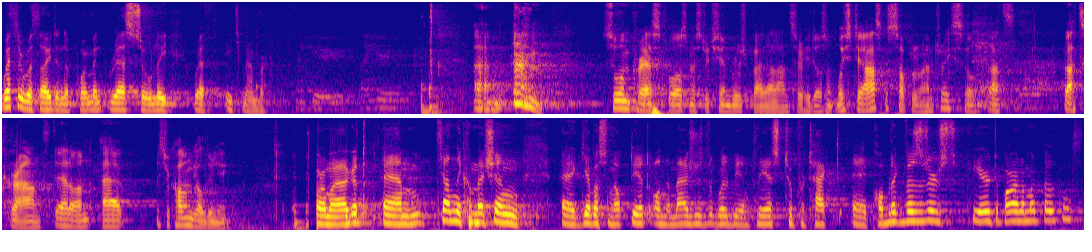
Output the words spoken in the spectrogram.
with or without an appointment rests solely with each member. Thank you. Thank you. Um, so impressed was Mr Chambers by that answer, he doesn't wish to ask a supplementary, so that's, that's grand. Dead on. Uh, Mr Colm Gildernew. Um, can the Commission uh, give us an update on the measures that will be in place to protect uh, public visitors here to Parliament buildings?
